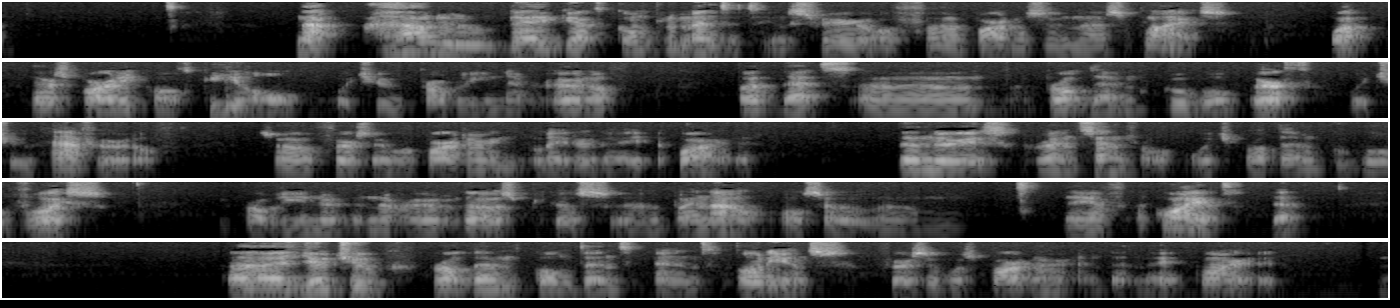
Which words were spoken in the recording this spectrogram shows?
Now, how do they get complemented in the sphere of partners and suppliers? Well, there's a party called Keyhole, which you probably never heard of, but that's um, brought them Google Earth, which you have heard of. So first they were partnering, later they acquired it. Then there is Grand Central, which brought them Google Voice. You probably never heard of those because uh, by now also um, they have acquired them. Uh, YouTube brought them content and audience. First it was partner and then they acquired it.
